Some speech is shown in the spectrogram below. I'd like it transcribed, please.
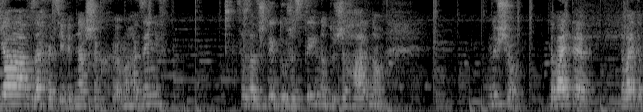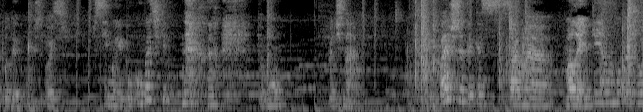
Я в захваті від наших магазинів. Це завжди дуже стильно, дуже гарно. Ну що, давайте, давайте подивимось. Ось всі мої покупочки. Тому починаємо. І перше таке саме маленьке я вам покажу.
